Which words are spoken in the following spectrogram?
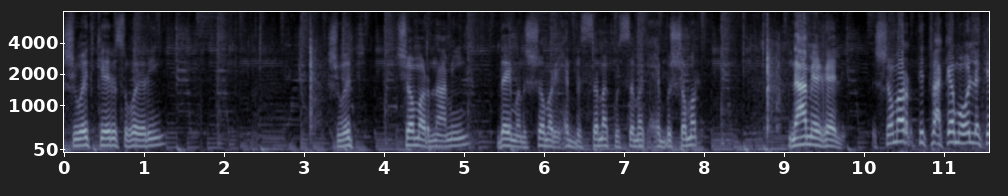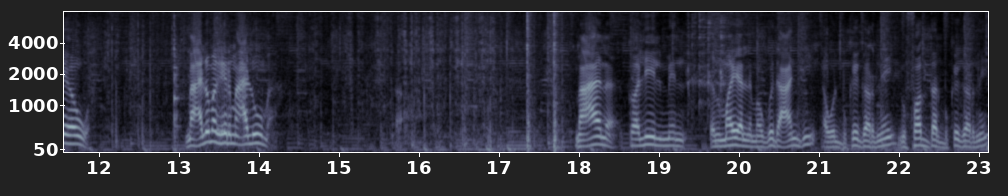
شوية كاري صغيرين شوية شمر ناعمين. دايما الشمر يحب السمك والسمك يحب الشمر. نعم يا غالي الشمر تدفع كام وأقول لك إيه هو؟ معلومة غير معلومة. معانا قليل من المية اللي موجودة عندي أو البوكيه جارنيه يفضل بوكيه جارنيه.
